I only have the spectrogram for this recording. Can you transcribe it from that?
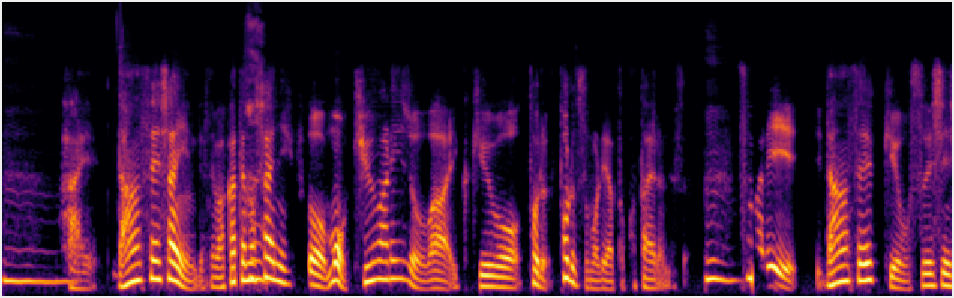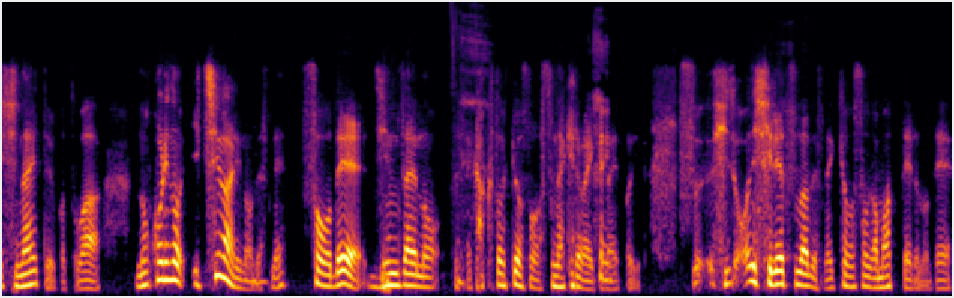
うんはい、男性社員ですね、若手の社員に聞くと、もう9割以上は育休を取る、取るつもりだと答えるんです。うんつまり、男性育休を推進しないということは、残りの1割のですね、層で人材のですね獲得競争をしなければいけないという、す非常に熾烈なですね競争が待っているので、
